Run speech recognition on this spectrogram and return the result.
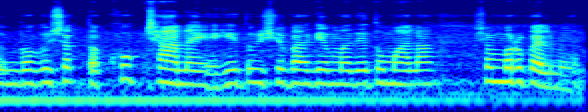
तुम्ही बघू शकता खूप छान आहे. हे तुळशीबागेमध्ये तुम्हाला शंभर रुपयाला मिळेल.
